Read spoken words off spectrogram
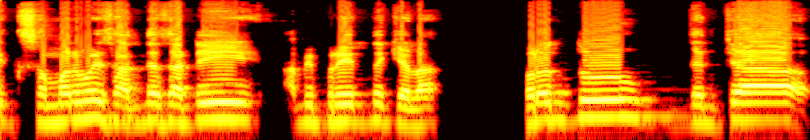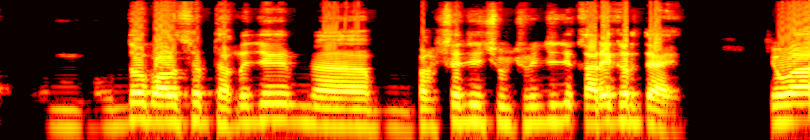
एक समन्वय साधण्यासाठी आम्ही प्रयत्न केला. परंतु त्यांच्या उद्धव बाळासाहेब ठाकरेचे पक्षाचे शिवसेनेचे जे कार्यकर्ते आहेत किंवा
